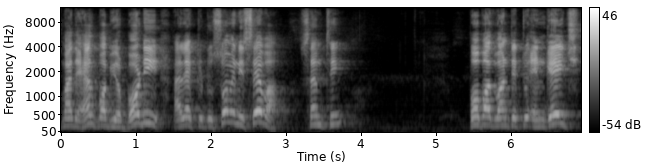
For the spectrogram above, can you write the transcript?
By the help of your body, I like to do so many seva. Same thing. Prabhupada wanted to engage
